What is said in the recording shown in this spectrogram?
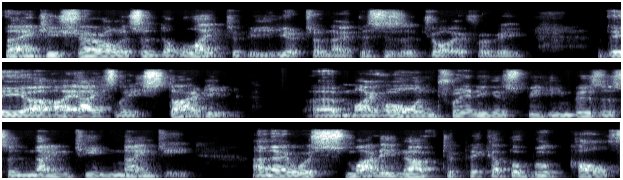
Thank you, Cheryl. It's a delight to be here tonight. This is a joy for me. The uh, I actually started uh, my own training and speaking business in 1990, and I was smart enough to pick up a book called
